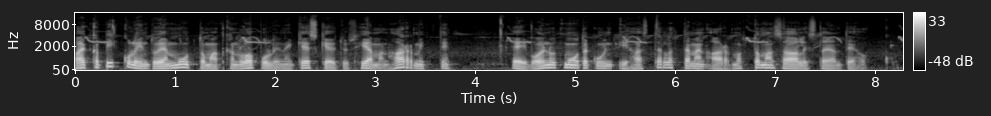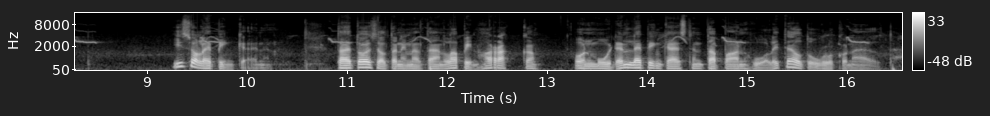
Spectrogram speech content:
Vaikka pikkulintujen muuttomatkan lopullinen keskeytys hieman harmitti, ei voinut muuta kuin ihastella tämän armottoman saalistajan tehokkuutta. Iso lepinkäinen, tai toiselta nimeltään Lapin harakka, on muiden lepinkäisten tapaan huoliteltu ulkonäöltään.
